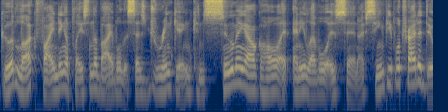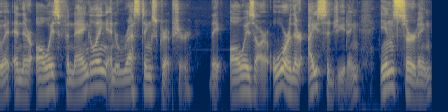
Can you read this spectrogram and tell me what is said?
good luck finding a place in the Bible that says drinking, consuming alcohol at any level is sin. I've seen people try to do it, and they're always finagling and wresting scripture. They always are. Or they're eisegeting, inserting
